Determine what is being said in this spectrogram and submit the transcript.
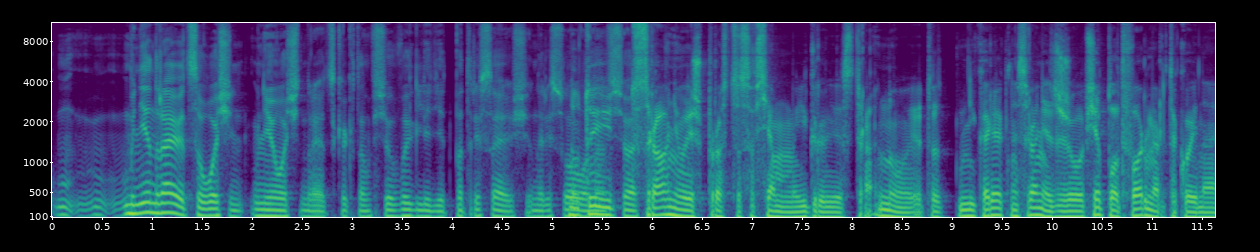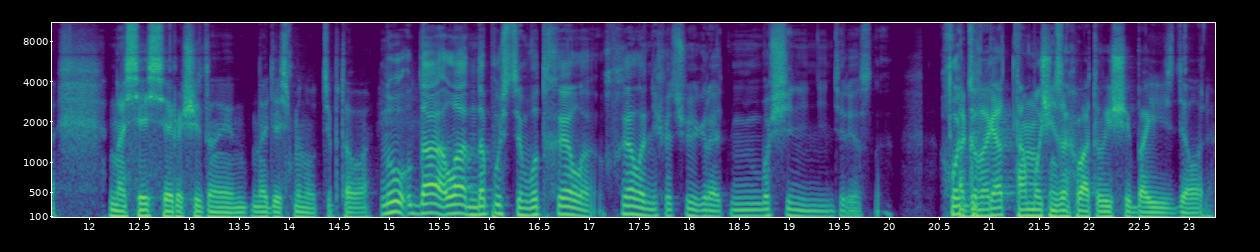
мне нравится очень, мне очень нравится, как там все выглядит, потрясающе нарисовано. Ну, ты все. сравниваешь просто совсем игры, ну, это некорректно сравнивать, это же вообще платформер такой на, на сессии, рассчитанный на 10 минут, типа того. Ну, да, ладно, допустим, вот Хэлла, в Хэлла не хочу играть, вообще не, не интересно. Хоть а говорят, там очень захватывающие бои сделали.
